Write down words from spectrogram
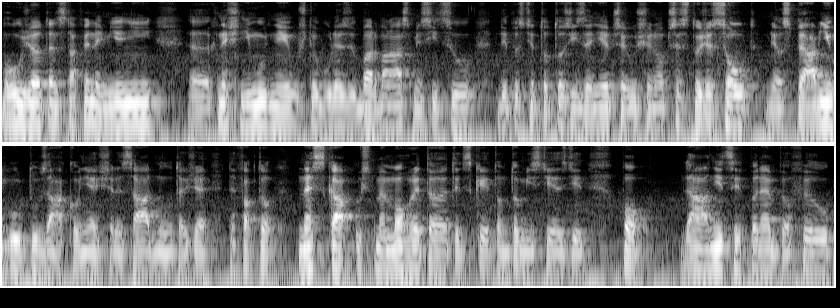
bohužel ten stav je nemění. Eh, k dnešnímu dni už to bude zhruba 12 měsíců, kdy prostě toto řízení je přerušeno, přestože soud měl správní hůtu v zákoně 60 dnů, takže de facto dneska už jsme mohli teoreticky v tomto místě jezdit po dálnici v plném profilu.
